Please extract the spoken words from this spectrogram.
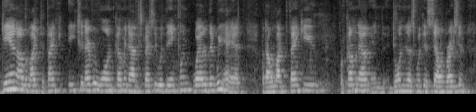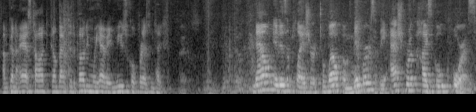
Again, I would like to thank each and every one coming out, especially with the inclement weather that we had. But I would like to thank you for coming out and joining us with this celebration. I'm going to ask Todd to come back to the podium. We have a musical presentation. Now it is a pleasure to welcome members of the Ashbrook High School Chorus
